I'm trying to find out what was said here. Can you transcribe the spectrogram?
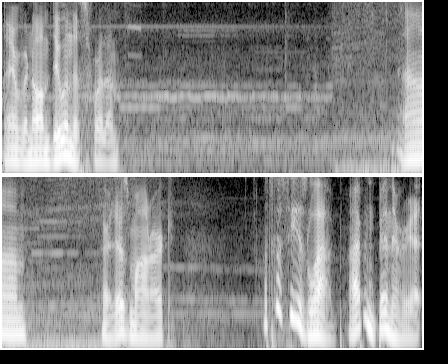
They never know I'm doing this for them. Um, alright, there's Monarch. Let's go see his lab. I haven't been there yet.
